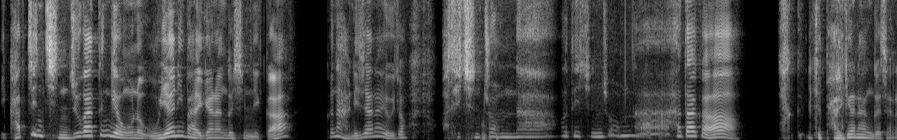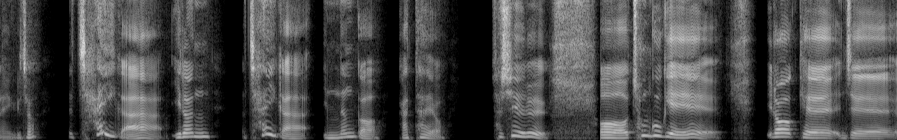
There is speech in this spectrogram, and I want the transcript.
이 값진 진주 같은 경우는 우연히 발견한 것입니까? 그건 아니잖아요. 그죠? 어디 진주 없나? 어디 진주 없나? 하다가 딱 이렇게 발견한 거잖아요. 그죠? 차이가 이런 차이가 있는 것 같아요. 사실 어 천국에 이렇게 이제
